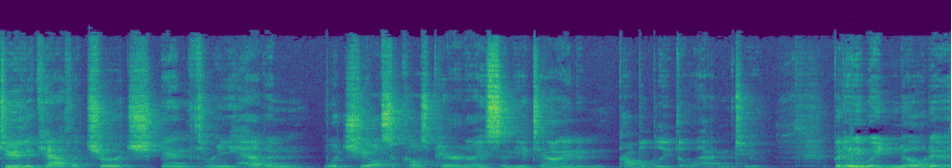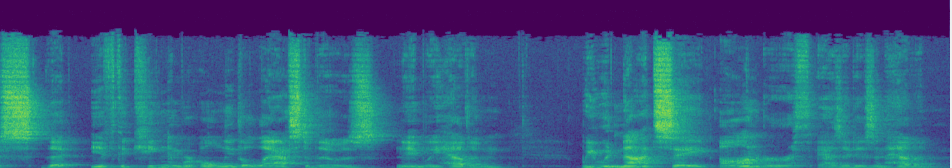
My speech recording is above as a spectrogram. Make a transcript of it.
two, the Catholic Church, and three, heaven, which he also calls paradise in the Italian and probably the Latin too. But anyway, notice that if the kingdom were only the last of those, namely heaven, we would not say on earth as it is in heaven.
